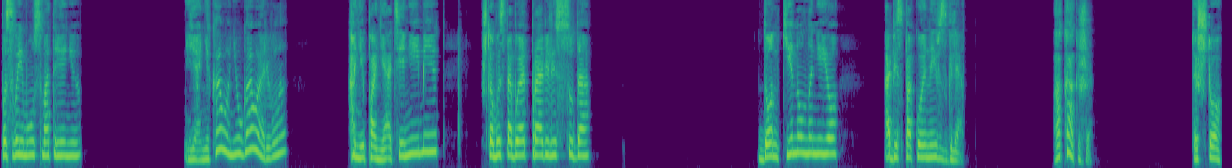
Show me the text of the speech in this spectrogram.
по своему усмотрению?» «Я никого не уговаривала. Они понятия не имеют, что мы с тобой отправились сюда». Дон кинул на нее обеспокоенный взгляд. «А как же? Ты что,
